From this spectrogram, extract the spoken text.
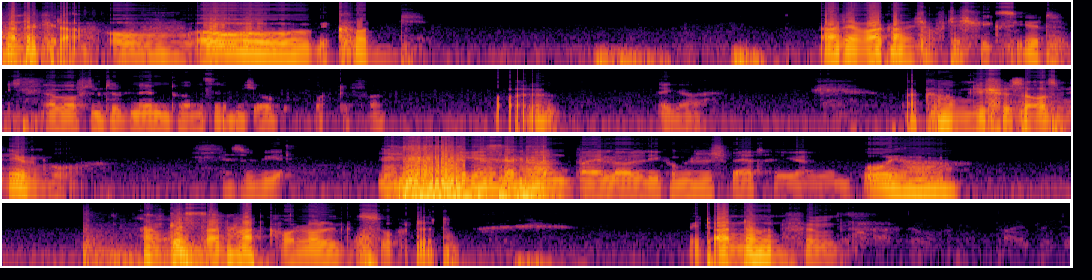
Hunter Killer. Oh, oh, gekonnt. Ah, der war gar nicht auf dich fixiert. Aber auf den Typ nebendran, das hätte mich auch... What the fuck? Weil Egal. da kamen die Schüsse aus dem Nirgendwo. Ja, so wie, wie gestern Abend bei LOL, die komische Speerträgerin. oh ja. Haben gestern Hardcore LOL gesuchtet. Mit anderen fünf. Achtung. Feindliche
